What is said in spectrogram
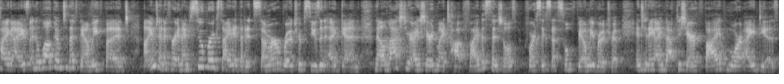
Hi guys and welcome to the Family Fudge. I'm Jennifer and I'm super excited that it's summer road trip season again. Now last year I shared my top five essentials for a successful family road trip and today I'm back to share five more ideas.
